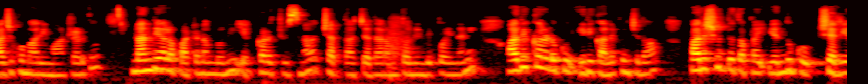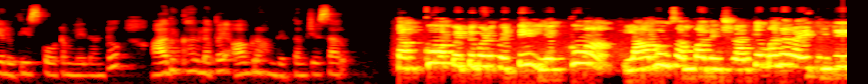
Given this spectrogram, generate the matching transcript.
రాజకుమారి మాట్లాడుతూ నంద్యాల పట్టణంలోని ఎక్కడ చూసినా చెత్త చెదారంతో నిండిపోయిందని అధికారులకు ఇది కనిపించదా? పరిశుద్ధతపై ఎందుకు చర్యలు తీసుకోవటం లేదంటూ అధికారులపై ఆగ్రహం వ్యక్తం చేశారు. తక్కువ పెట్టుబడి పెట్టి ఎక్కువ లాభం సంపాదించడానికి మన రైతులకి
